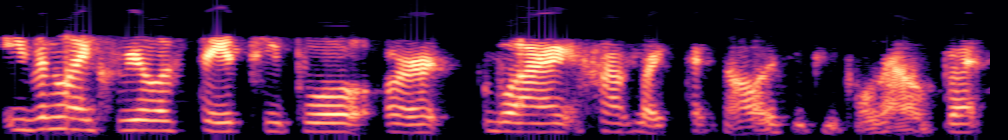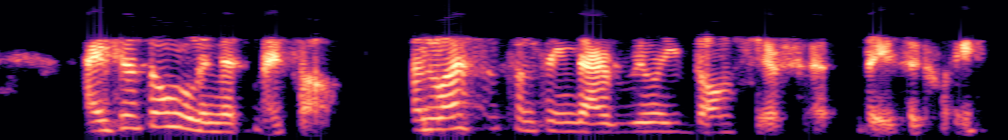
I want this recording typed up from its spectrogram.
even like real estate people or, well, I have like technology people now, but I just don't limit myself unless it's something that I really don't see a fit, basically.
